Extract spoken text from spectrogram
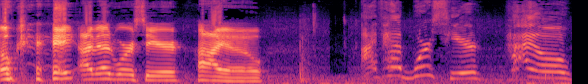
Okay, I've had worse here. Hi-oh. I've had worse here. Hi-oh.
